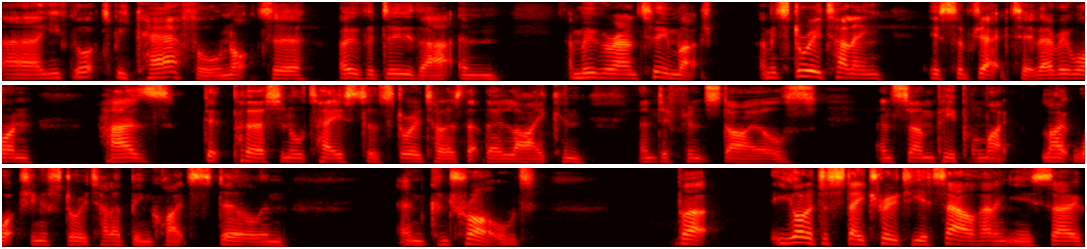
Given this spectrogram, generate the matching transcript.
uh, you've got to be careful not to overdo that and, and move around too much. I mean, storytelling is subjective. Everyone has personal tastes of storytellers that they like and and different styles. And some people might like watching a storyteller being quite still and and controlled, but you got to just stay true to yourself, haven't you? So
